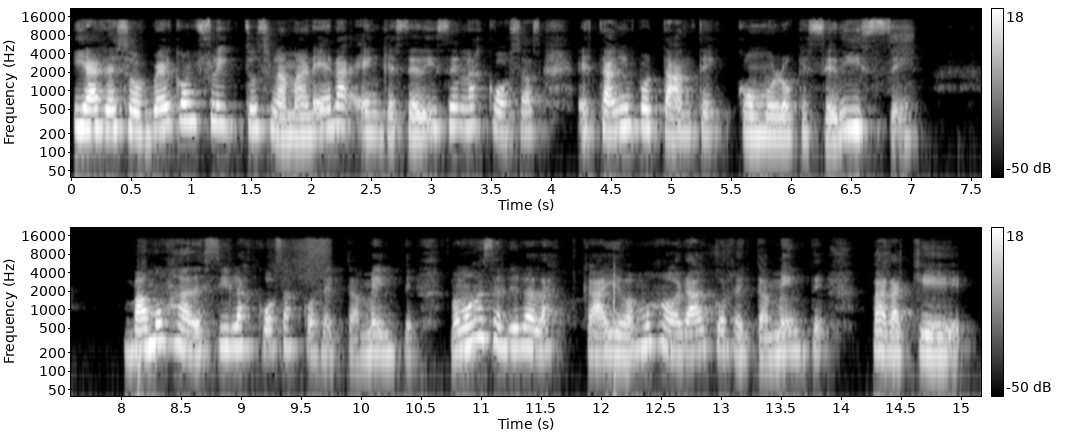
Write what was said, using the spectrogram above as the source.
y a resolver conflictos, la manera en que se dicen las cosas es tan importante como lo que se dice. Vamos a decir las cosas correctamente, vamos a salir a las calles, vamos a orar correctamente para que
